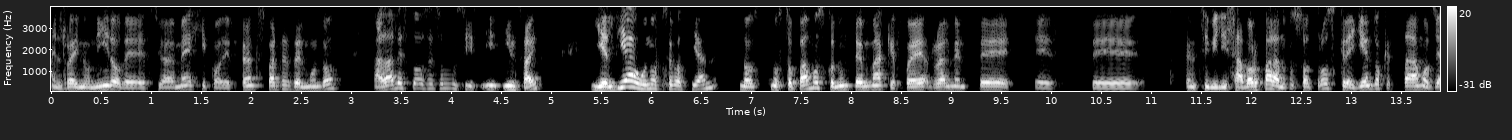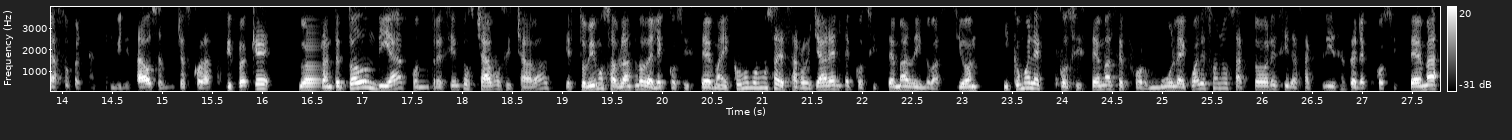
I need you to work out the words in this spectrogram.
el Reino Unido, de Ciudad de México, de diferentes partes del mundo, a darles todos esos insights. Y el día uno, Sebastián, nos, nos topamos con un tema que fue realmente... Este, este, sensibilizador para nosotros, creyendo que estábamos ya súper sensibilizados en muchas cosas. Así fue que durante todo un día, con 300 chavos y chavas, estuvimos hablando del ecosistema y cómo vamos a desarrollar el ecosistema de innovación y cómo el ecosistema se formula y cuáles son los actores y las actrices del ecosistema.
